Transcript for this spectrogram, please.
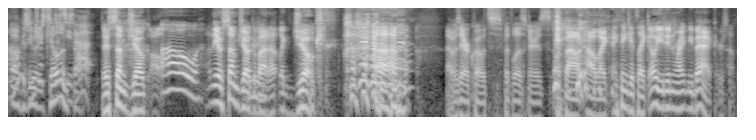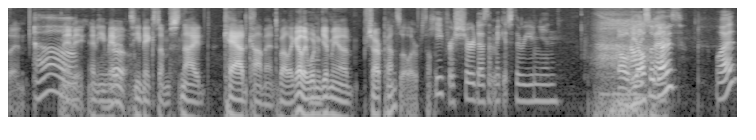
Oh, I'm 'cause he would've killed to see himself. that. There's some joke. oh, Oh, there was some joke about how, like joke. uh, that was air quotes for the listeners about how like I think it's like oh you didn't write me back or something Oh. maybe and he made Oh. it he makes some snide cad comment about like oh they wouldn't give me a sharp pencil or something. He for sure doesn't make it to the reunion. oh, he Alex also bet. dies What?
